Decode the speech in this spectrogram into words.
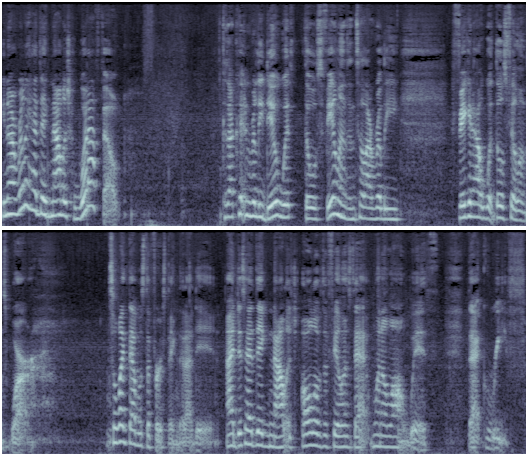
You know, I really had to acknowledge what I felt because I couldn't really deal with those feelings until I really figured out what those feelings were. So, like, that was the first thing that I did. I just had to acknowledge all of the feelings that went along with that grief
